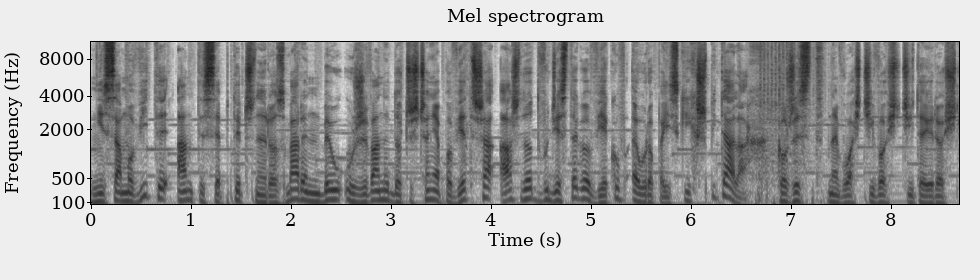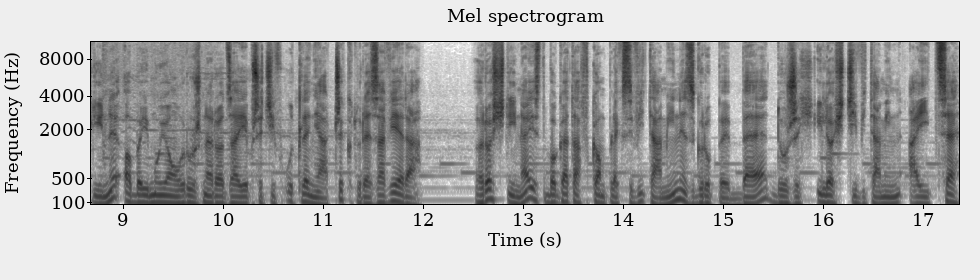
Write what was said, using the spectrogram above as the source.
Niesamowity antyseptyczny rozmaryn był używany do czyszczenia powietrza aż do XX wieku w europejskich szpitalach. Korzystne właściwości tej rośliny obejmują różne rodzaje przeciwutleniaczy, które zawiera. Roślina jest bogata w kompleks witamin z grupy B, dużych ilości witamin A i C.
